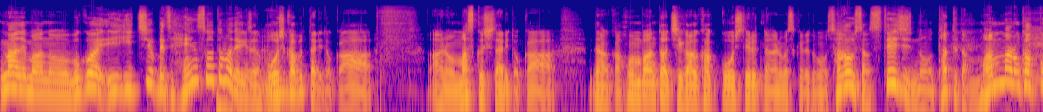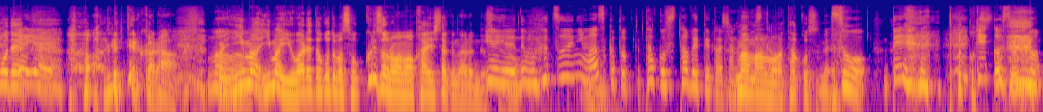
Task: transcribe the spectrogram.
まあでもあの僕はい一応別に変装とまではいいけど帽子かぶったりとか、あのマスクしたりとかなんか本番とは違う格好をしてるってのはありますけれども坂口さんステージの立ってたまんまの格好で 歩いてるから、まあこれ今今言われた言葉そっくりそのまま返したくなるんですけど。いやいやでも普通にマスク取ってタコス食べてたじゃまないですか。あまあまあタコスね。そう。で結構その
